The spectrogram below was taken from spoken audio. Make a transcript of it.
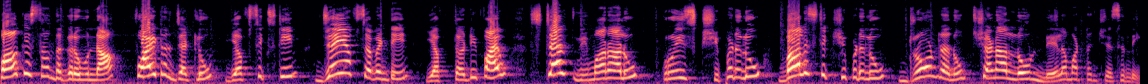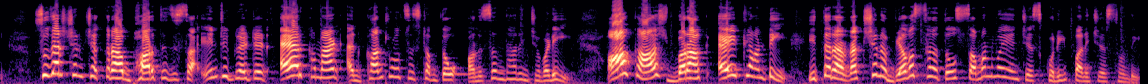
పాకిస్తాన్ దగ్గర ఉన్న ఫైటర్ జట్లు F sixteen JF seventeen F thirty five stealth విమానాలు క్రూయిజ్ క్షిపణులు బాలిస్టిక్ క్షిపణులు డ్రోన్లను క్షణాల్లో నేలమట్టం చేసింది. సుదర్శన్ చక్ర భారతదేశ integrated air command and control సిస్టంతో అనుసంధానించబడి ఆకాష్ బరాక్ ఎయిట్ లాంటి ఇతర రక్షణ వ్యవస్థలతో సమన్వయం చేసుకొని పనిచేస్తుంది.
